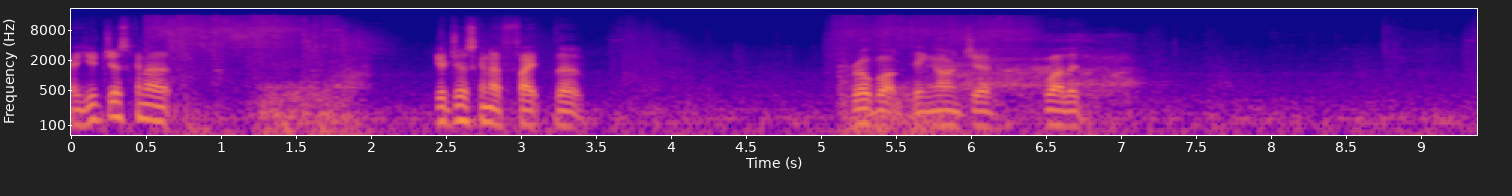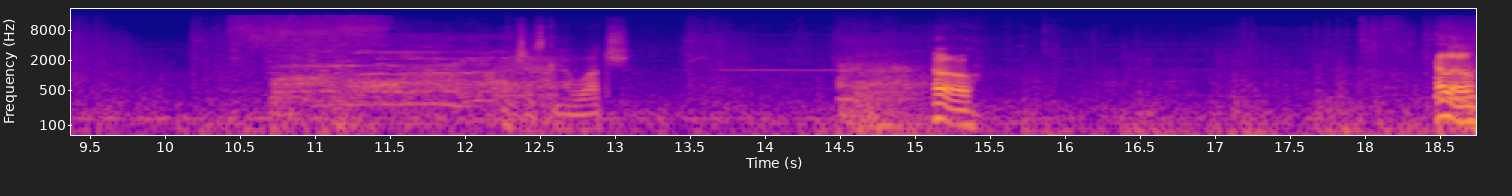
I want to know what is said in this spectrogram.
Are you just gonna... You're just gonna fight the robot thing, aren't you? While it... I'm just gonna watch. Uh oh Hello.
